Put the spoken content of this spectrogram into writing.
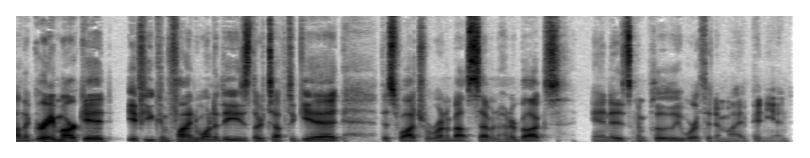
On the gray market, if you can find one of these, they're tough to get. This watch will run about 700 bucks and is completely worth it in my opinion.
